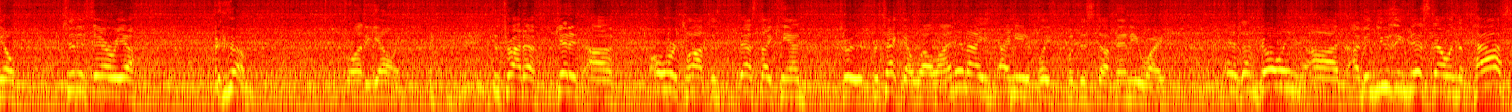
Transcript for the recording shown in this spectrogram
you know, to this area. a lot of yelling. to try to get it uh, as best I can to protect that well line. And I, I need a place to put this stuff anyway. As I'm going, uh, I've been using this now in the past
